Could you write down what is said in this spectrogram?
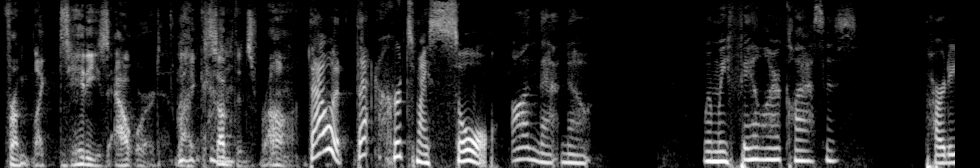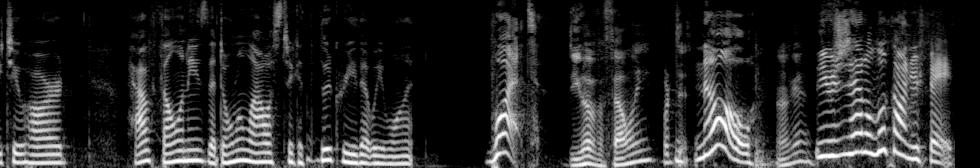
from like titties outward. Oh like something's wrong. That would that hurts my soul. On that note, when we fail our classes, party too hard, have felonies that don't allow us to get the degree that we want. What? Do you have a felony? What? The, No. okay. You just had a look on your face.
